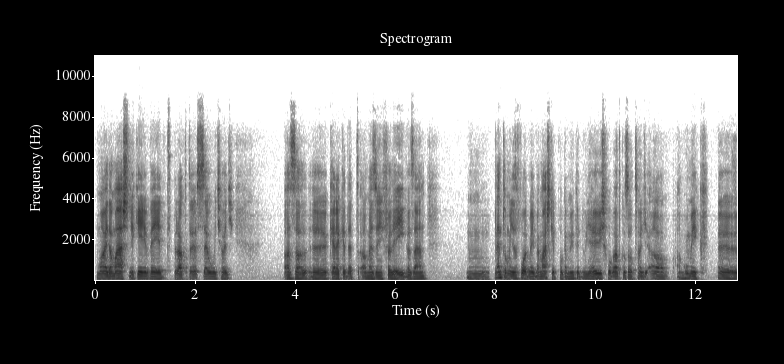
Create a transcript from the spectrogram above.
majd a második évét rakta össze úgy, hogy azzal kerekedett a mezőny fölé igazán. Mm, nem tudom, hogy ez a Forma 1 másképp fog-e működni, ugye ő is fogadkozott, hogy a, a gumik ö,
